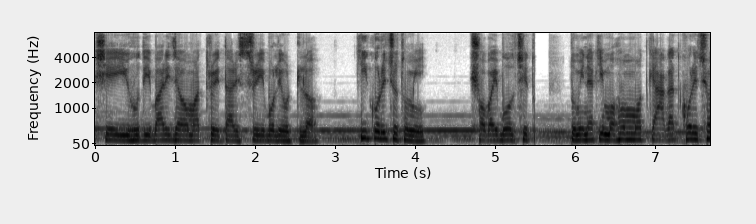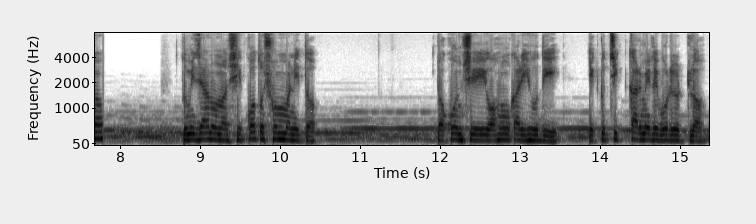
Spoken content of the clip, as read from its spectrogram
সেই ইহুদি বাড়ি যাওয়া মাত্রই তার স্ত্রী বলে উঠল, কি করেছ তুমি? সবাই বলছে, তুমি নাকি মোহাম্মদকে আঘাত করেছ? তুমি জানো না সে কত সম্মানিত? তখন সেই অহংকার ইহুদি একটু চিৎকার মেলে বলে উঠল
